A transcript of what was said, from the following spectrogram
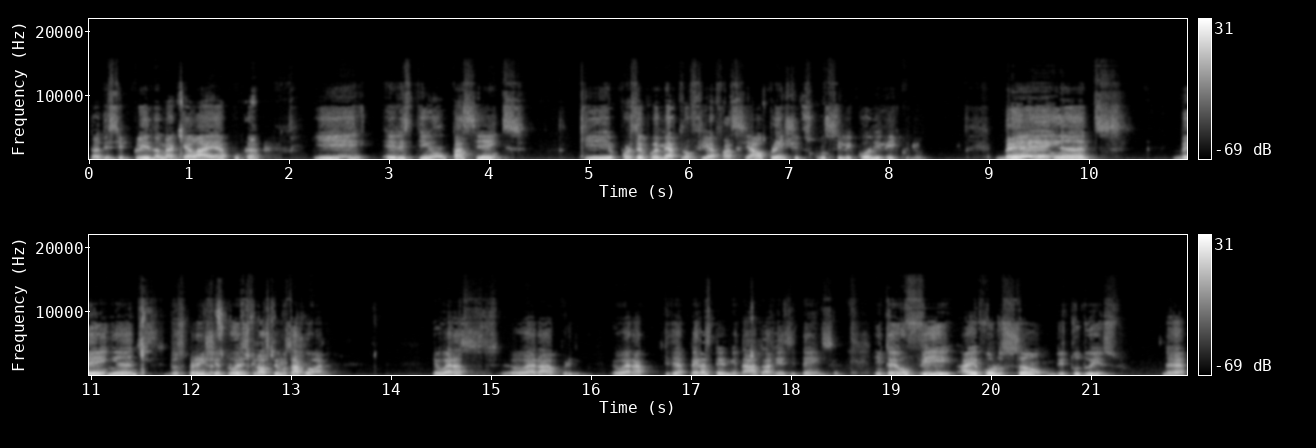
da disciplina naquela época, e eles tinham pacientes que, por exemplo, hemiatrofia facial preenchidos com silicone líquido, bem antes, bem antes dos preenchedores que nós temos agora. Eu era, eu era eu era apenas terminado a residência. Então eu vi a evolução de tudo isso, né?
